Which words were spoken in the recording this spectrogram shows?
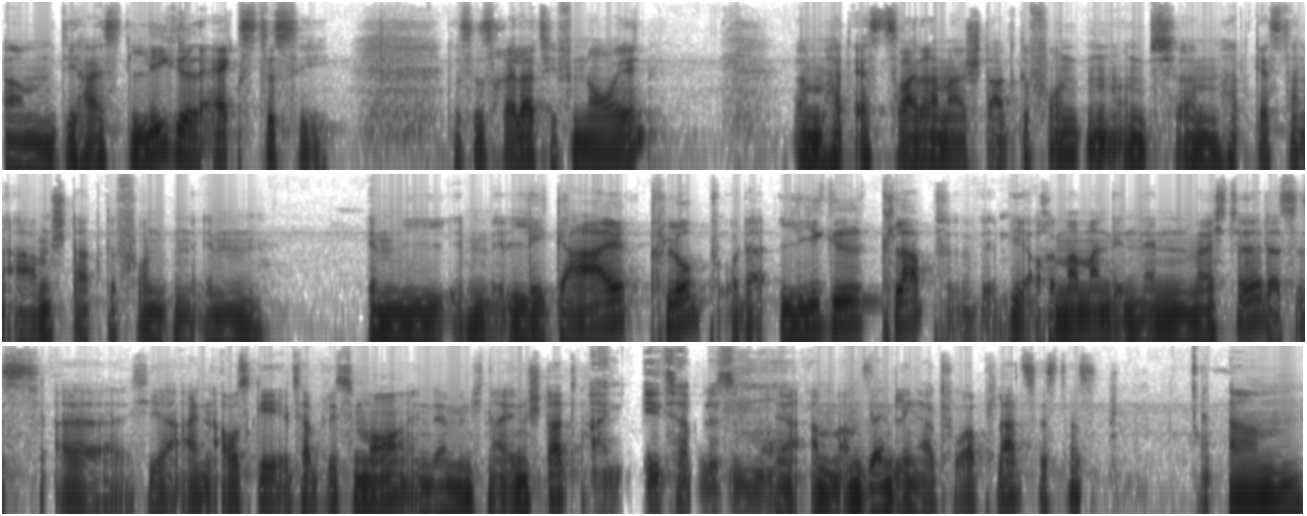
Ähm, die heißt Legal Ecstasy. Das ist relativ neu. Ähm, hat erst zwei, dreimal stattgefunden und ähm, hat gestern Abend stattgefunden im im, im Legal-Club oder Legal Club, wie auch immer man den nennen möchte. Das ist äh, hier ein Ausgeh-Etablissement in der Münchner Innenstadt. Ein Etablissement. Ja, am, am Sendlinger Torplatz ist das. Ähm,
